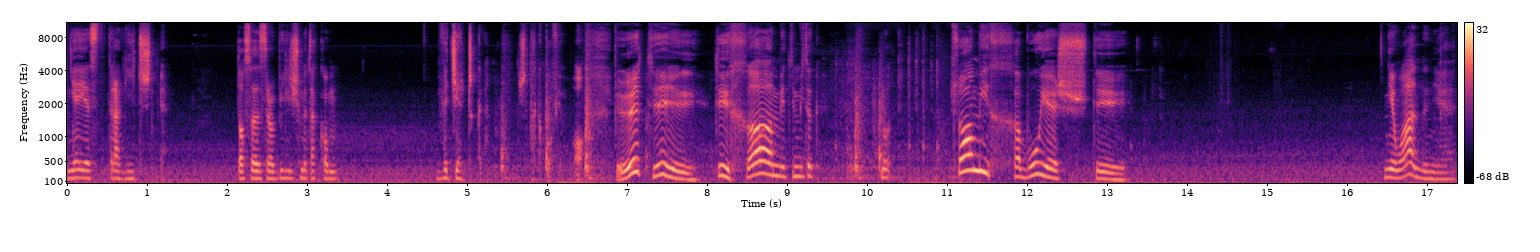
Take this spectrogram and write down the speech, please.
Nie jest tragicznie. To sobie zrobiliśmy taką wycieczkę, że tak powiem. O, e, ty, ty chamie, ty mi tak... No, co mi chabujesz, ty? Nieładnie.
